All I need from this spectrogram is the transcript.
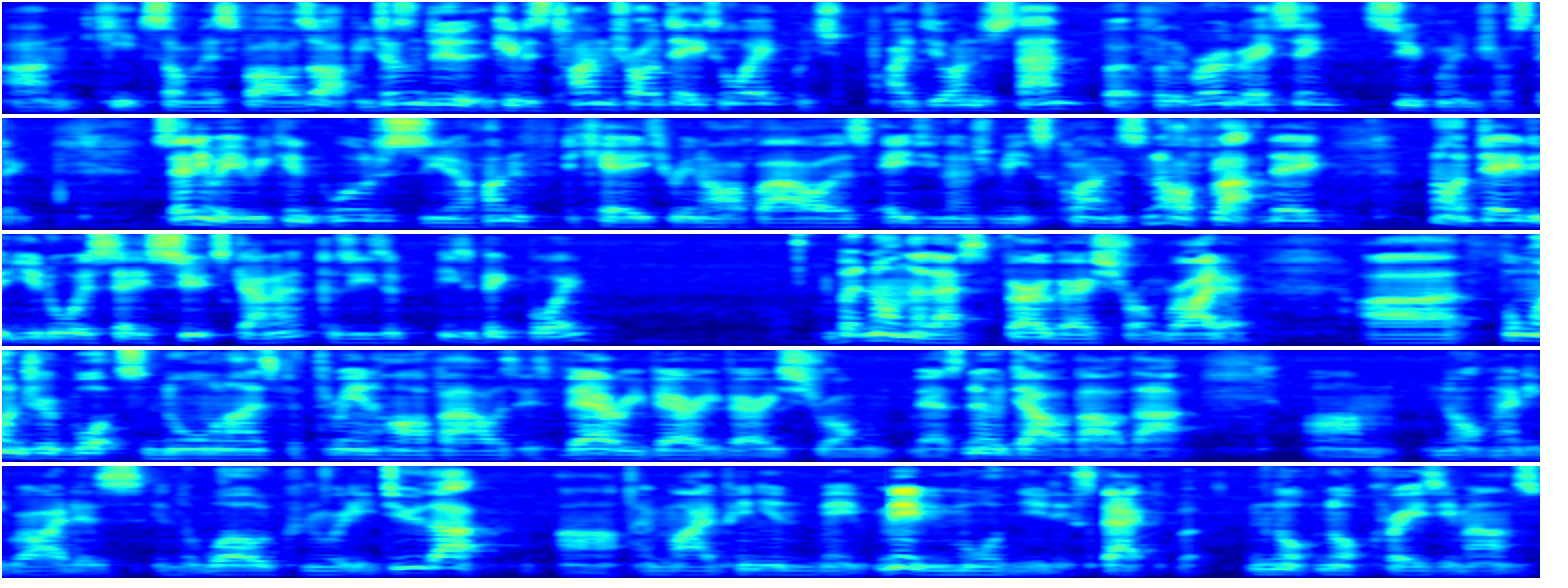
um, keep some of his files up. He doesn't do give his time trial data away, which I do understand, but for the road racing, super interesting. So anyway, we can we'll just you know 150k, three and a half hours, 1800 meters climb. It's not a flat day, not a day that you'd always say suits Ganna because he's a he's a big boy, but nonetheless, very very strong rider. Uh, 400 watts normalized for three and a half hours is very very very strong. There's no doubt about that. Um, not many riders in the world can really do that, uh, in my opinion. Maybe, maybe more than you'd expect, but not not crazy amounts.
